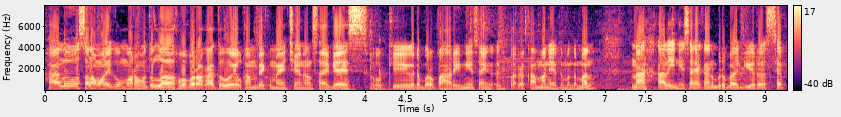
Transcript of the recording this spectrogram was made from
Halo, assalamualaikum warahmatullahi wabarakatuh. Welcome back ke my channel saya, guys. Oke, udah beberapa hari ini saya nggak sempat rekaman ya, teman-teman. Nah, kali ini saya akan berbagi resep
